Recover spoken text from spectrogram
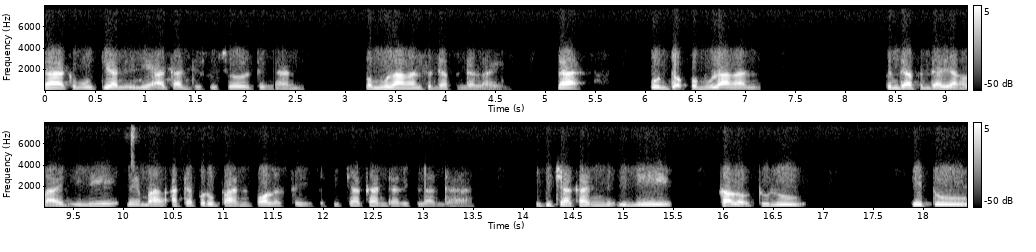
Nah, kemudian ini akan disusul dengan pemulangan benda-benda lain. Nah, untuk pemulangan benda-benda yang lain ini memang ada perubahan policy kebijakan dari Belanda. Kebijakan ini kalau dulu itu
